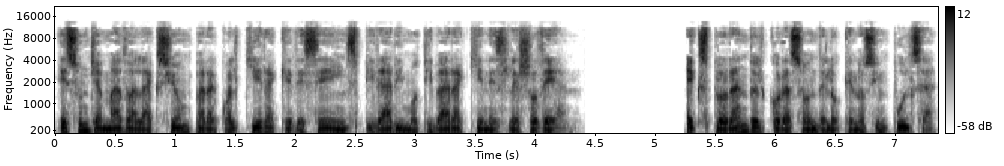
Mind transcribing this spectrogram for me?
es un llamado a la acción para cualquiera que desee inspirar y motivar a quienes les rodean. Explorando el corazón de lo que nos impulsa,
